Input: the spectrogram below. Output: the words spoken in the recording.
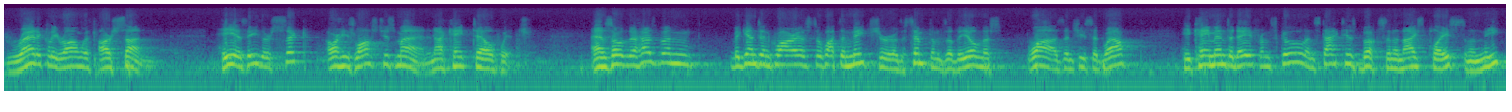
radically wrong with our son. He is either sick or he's lost his mind, and I can't tell which. And so the husband began to inquire as to what the nature of the symptoms of the illness was. And she said, Well, he came in today from school and stacked his books in a nice place and a neat,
